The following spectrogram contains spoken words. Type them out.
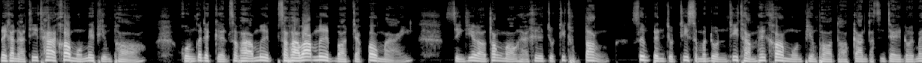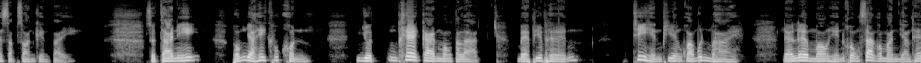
ในขณะที่ถ้าข้อมูลไม่เพียงพอ คุณก็จะเกิดสภาวะมืด สภาวะมืดบอดจากเป้าหมาย สิ่งที่เราต้องมองหาคือจุดที่ถูกต้อง ซึ่งเป็นจุดที่สมดุลที่ทำให้ข้อมูลเพียงพอต่อการตัดสินใจโดยไม่ซับซ้อนเกินไป สุดท้ายนี้ ผมอยากให้ทุกคน หยุดแค่การมองตลาด แบบผิวเผิน ที่เห็นเพียงความวุ่นวาย แล้วเริ่มมองเห็นโครงสร้างของมันอย่างแท้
